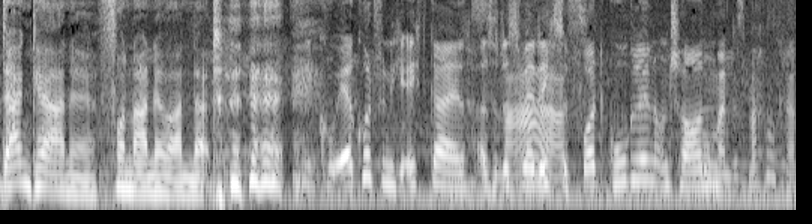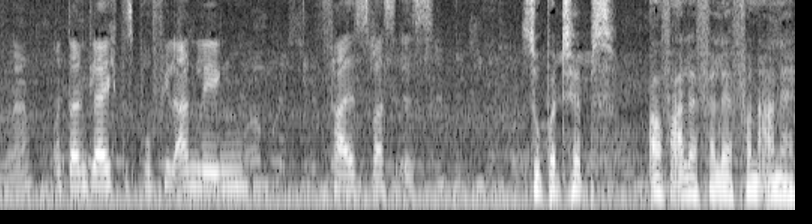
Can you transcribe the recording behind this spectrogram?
Danke, Anne, von Anne Wandert. den QR-Code finde ich echt geil. Also das werde ich sofort googeln und Wo schauen man das machen kann, ne? und dann gleich das Profil anlegen. falls was ist. Super Tipps, auf alle Fälle von Anne.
